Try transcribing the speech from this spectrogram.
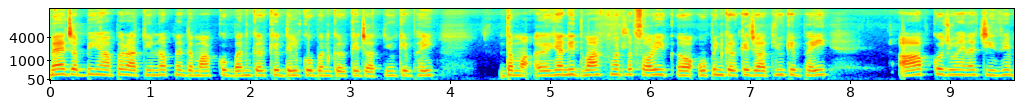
मैं जब भी यहाँ पर आती हूँ ना अपने दिमाग को बंद करके दिल को बंद करके जाती हूँ कि भाई दिमाग यानी दिमाग मतलब सॉरी ओपन करके जाती हूँ कि भाई आपको जो है ना चीज़ें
